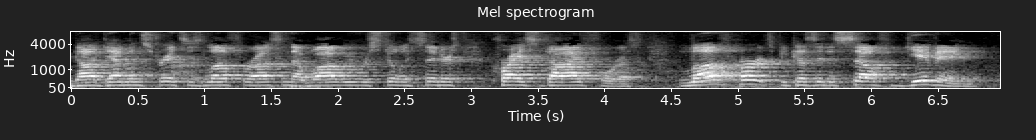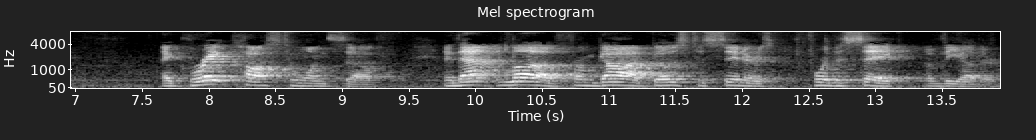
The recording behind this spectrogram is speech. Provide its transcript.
God demonstrates his love for us in that while we were still sinners, Christ died for us. Love hurts because it is self giving at great cost to oneself. And that love from God goes to sinners for the sake of the other.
